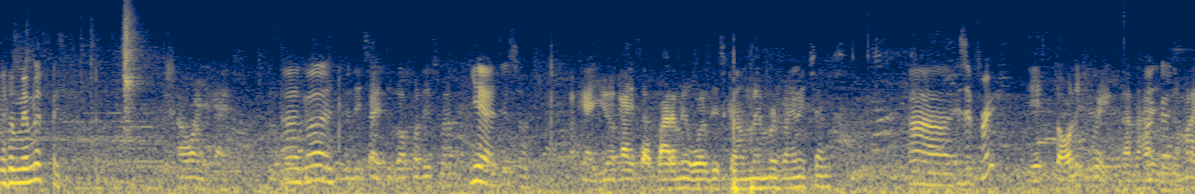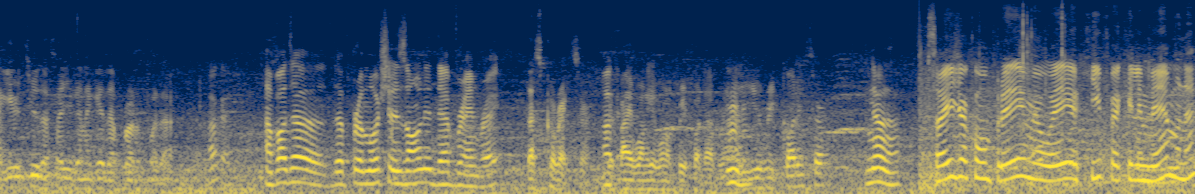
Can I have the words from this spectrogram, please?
é o mesmo efeito. How are you guys? Ah, good. You decide to go for this one? Yeah, this one. Okay, you guys are Vitamin World Discount members by any chance? Uh, is it free? It's totally free. That's how, Okay. I'm gonna give it to you. That's how you're gonna get the product for that. Okay. How about the the promotion is only that brand, right? That's correct, sir. Okay. You buy one, get one free for that brand. Mhm. Are you recording, sir? Não, não. Isso aí já comprei, meu whey aqui foi aquele mesmo, né?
